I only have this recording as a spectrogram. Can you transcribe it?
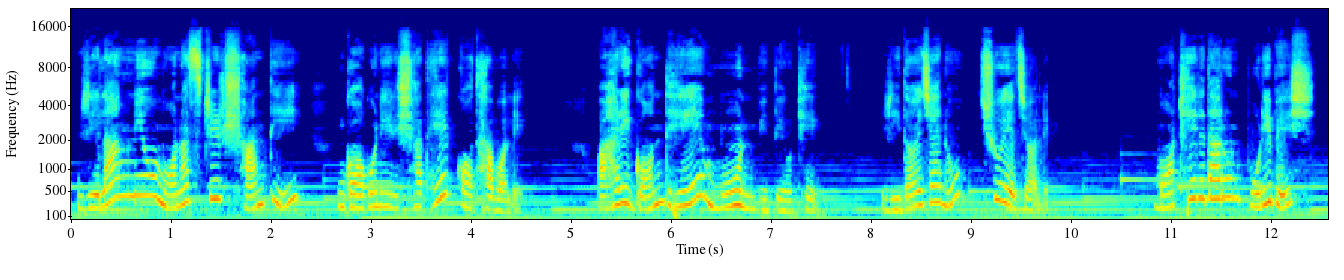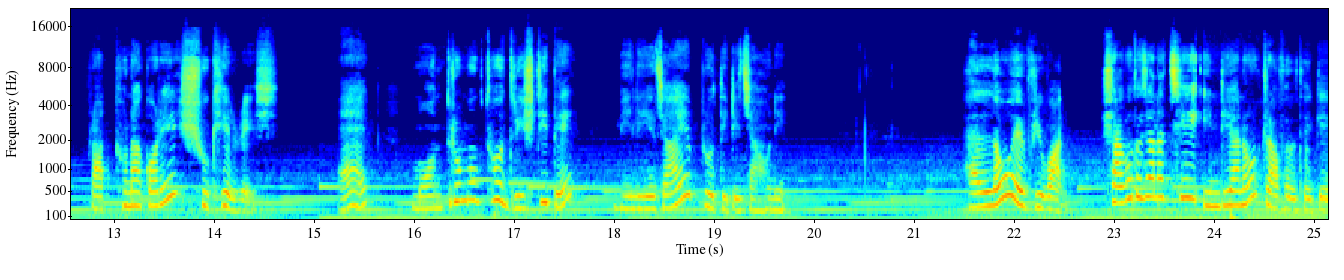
রেলাংনিও মনাস্ট্রির শান্তি গগনের সাথে কথা বলে। পাহাড়ি গন্ধে মন মেতে ওঠে, হৃদয় যেন ছুঁয়ে চলে। মঠের দারুণ পরিবেশ প্রার্থনা করে সুখের রেশ। এক মন্ত্রমুগ্ধ দৃষ্টিতে মিলিয়ে যায় প্রতিটি চাহনি। হ্যালো এভরিওয়ান, স্বাগত জানাচ্ছি ইন্ডিয়ানো ট্রাভেল থেকে।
